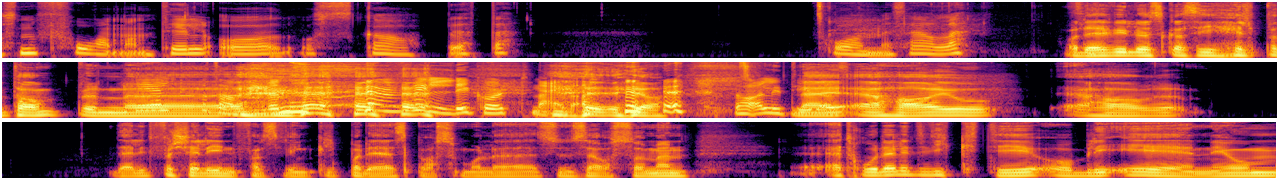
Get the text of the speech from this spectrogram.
Åssen får man til å, å skape dette? Få med seg alle? Og det vil du skal si helt på tampen. Helt på eh, tampen. Veldig kort. Nei da. ja. Du har litt tid. Nei, altså. jeg har jo jeg har, Det er litt forskjellig innfallsvinkel på det spørsmålet, syns jeg også. Men jeg tror det er litt viktig å bli enige om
